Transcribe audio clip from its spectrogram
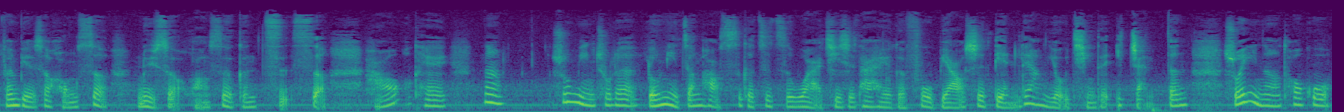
分别是红色、绿色、黄色跟紫色。好，OK，那。书名除了“有你真好”四个字之外，其实它还有个副标是“点亮友情的一盏灯”。所以呢，透过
